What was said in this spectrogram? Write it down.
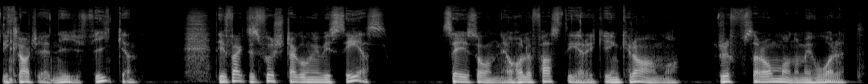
Det är klart jag är nyfiken. Det är faktiskt första gången vi ses, säger Sonja och håller fast Erik i en kram och rufsar om honom i håret.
